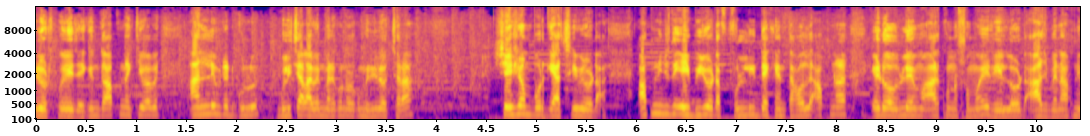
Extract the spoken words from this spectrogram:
রিলোড হয়ে যায়। কিন্তু আপনার কীভাবে আনলিমিটেডগুলো গুলি চালাবেন মানে কোনো রকম রিলোড ছাড়া? সেই সম্পর্কে আজকে ভিডিওটা। আপনি যদি এই ভিডিওটা ফুললি দেখেন, তাহলে আপনার এডব্লিউএম আর কোনো সময় রিলোড আসবে না। আপনি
